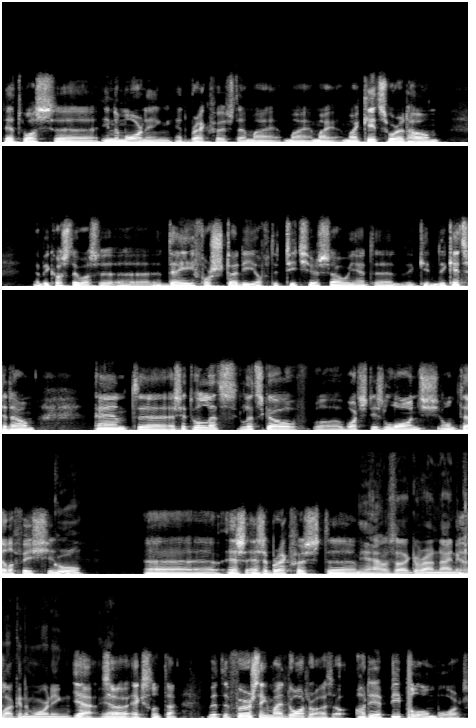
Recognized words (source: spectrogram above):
That was uh, in the morning at breakfast, and my my my, my kids were at home uh, because there was a, a day for study of the teachers. So we had uh, the the kids at home, and uh, I said, "Well, let's let's go uh, watch this launch on television." Cool. Uh, as as a breakfast. Um, Yeah, it was like around nine o'clock in the morning. yeah, so excellent time. But the first thing my daughter asked, "Oh, are there people on board?"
